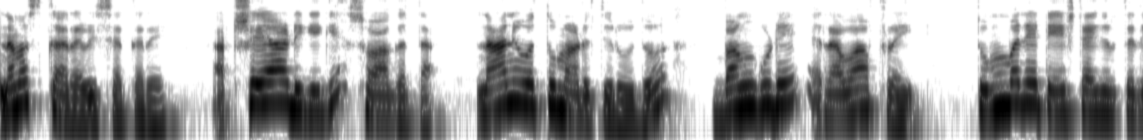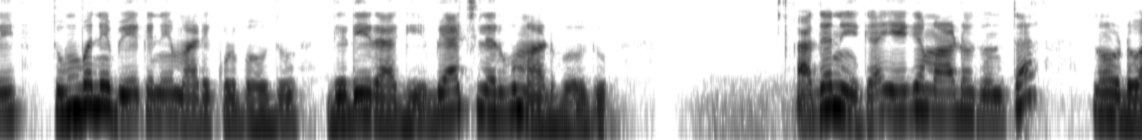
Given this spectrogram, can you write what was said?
ನಮಸ್ಕಾರ ವೀಕ್ಷಕರೇ, ಅಕ್ಷಯ ಅಡಿಗೆಗೆ ಸ್ವಾಗತ. ನಾನಿವತ್ತು ಮಾಡುತ್ತಿರುವುದು ಬಂಗುಡೆ ರವಾ ಫ್ರೈ. ತುಂಬಾ ಟೇಸ್ಟಾಗಿರ್ತದೆ ತುಂಬಾ ಬೇಗನೆ ಮಾಡಿಕೊಳ್ಬಹುದು, ದಿಢೀರಾಗಿ ಬ್ಯಾಚುಲರ್ಗೂ ಮಾಡ್ಬೋದು ಅದನ್ನೀಗ ಹೇಗೆ ಮಾಡೋದು ಅಂತ ನೋಡುವ.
